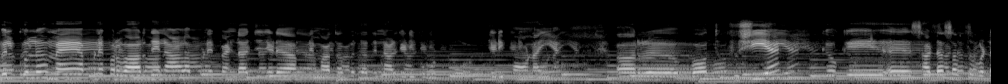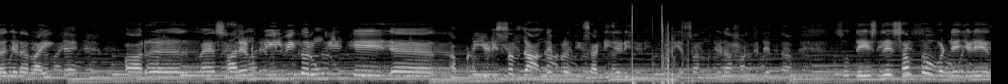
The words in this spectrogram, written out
ਬਿਲਕੁਲ ਮੈਂ ਆਪਣੇ ਪਰਿਵਾਰ ਦੇ ਨਾਲ, ਆਪਣੇ ਪਿੰਡ ਅੱਜ ਜਿਹੜਾ ਆਪਣੇ ਮਾਤਾ ਪਿਤਾ ਦੇ ਨਾਲ ਜਿਹੜੀ ਵੋਟ ਜਿਹੜੀ ਪਾਉਣ ਆਈ ਹਾਂ। ਔਰ ਬਹੁਤ ਖੁਸ਼ੀ ਹੈ ਕਿਉਂਕਿ ਸਾਡਾ ਸਭ ਤੋਂ ਵੱਡਾ ਜਿਹੜਾ ਰਾਈਟ ਹੈ। ਔਰ ਮੈਂ ਸਾਰਿਆਂ ਨੂੰ ਅਪੀਲ ਵੀ ਕਰੂੰਗੀ ਕਿ ਆਪਣੀ ਜਿਹੜੀ ਸੰਵਿਧਾਨ ਦੇ ਪ੍ਰਤੀ ਸਾਡੀ ਜਿਹੜੀ ਜਿਹੜੀ ਸਾਨੂੰ ਜਿਹੜਾ ਹੱਕ ਦਿੱਤਾ। ਸੋ ਦੇਸ਼ ਦੇ ਸਭ ਤੋਂ ਵੱਡੇ ਜਿਹੜੇ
